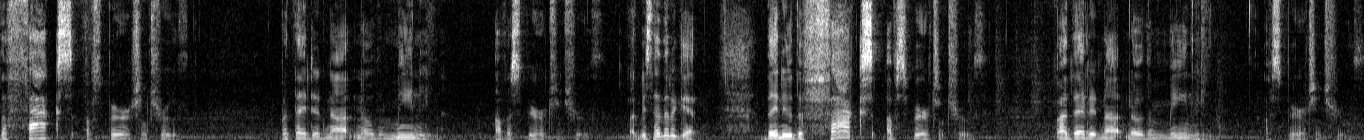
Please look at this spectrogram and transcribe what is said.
the facts of spiritual truth, but they did not know the meaning of a spiritual truth. Let me say that again. They knew the facts of spiritual truth, but they did not know the meaning of spiritual truth.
